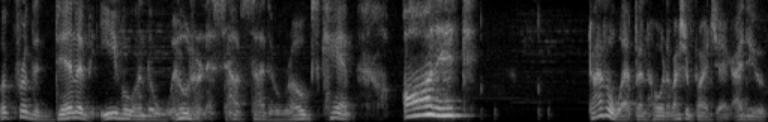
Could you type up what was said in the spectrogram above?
Look for the Den of Evil in the wilderness outside the rogues' camp. On it. Do I have a weapon? Hold up. I should probably check. I do.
